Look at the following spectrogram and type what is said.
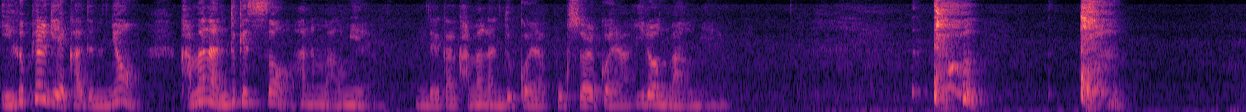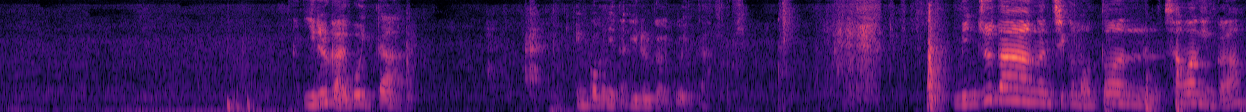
이 흡혈귀의 카드는요. 가만 안 두겠어 하는 마음이에요. 내가 가만 안 둘 거야. 복수할 거야. 이런 마음이에요. 이를 갈고 있다. 인 겁니다. 이를 갈고 있다. 민주당은 지금 어떤 상황인가?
